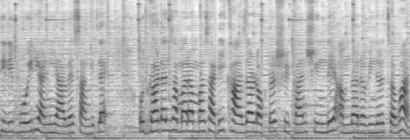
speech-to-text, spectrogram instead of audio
दिलीप भोईर यांनी यावेळी सांगितलंय. उद्घाटन समारंभासाठी खासदार डॉक्टर श्रीकांत शिंदे आमदार रवींद्र चव्हाण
